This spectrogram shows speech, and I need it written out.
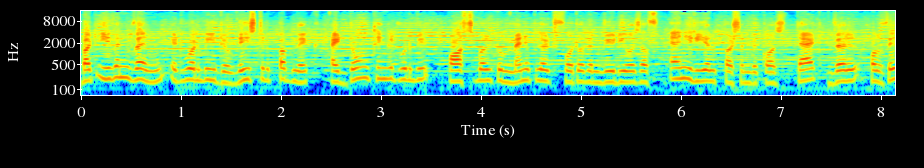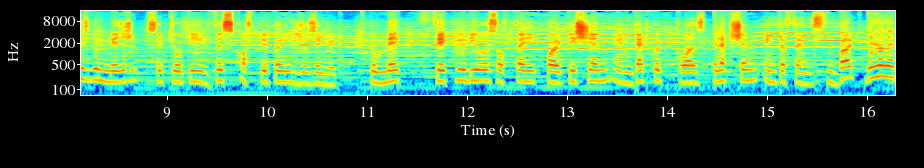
but even when it would be released to the public, I don't think it would be possible to manipulate photos and videos of any real person because that will always be major security risk of people using it to make fake videos of any politician and that could cause election interference. But this is a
